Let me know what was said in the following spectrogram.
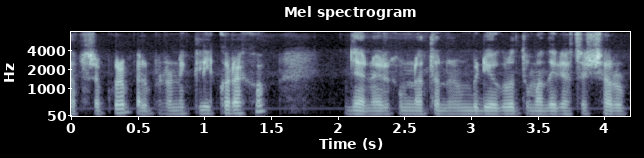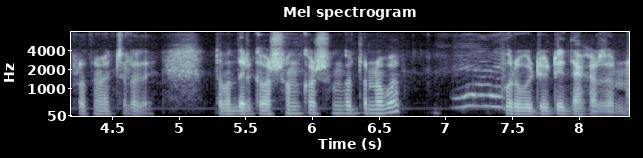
সাবস্ক্রাইব করে বেল বাটনে ক্লিক করে রাখো, যেন এরকম নতুন নতুন ভিডিওগুলো তোমাদের কাছে সর্বপ্রথমে চলে যায়। তোমাদেরকে অসংখ্য অসংখ্য ধন্যবাদ। পুরো ভিডিওটি দেখার জন্য।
